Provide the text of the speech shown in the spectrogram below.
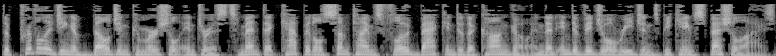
The privileging of Belgian commercial interests meant that capital sometimes flowed back into the Congo and that individual regions became specialized.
